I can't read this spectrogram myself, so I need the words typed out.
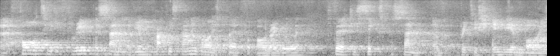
Uh, 43% of young Pakistani boys played football regularly. 36% of British Indian boys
